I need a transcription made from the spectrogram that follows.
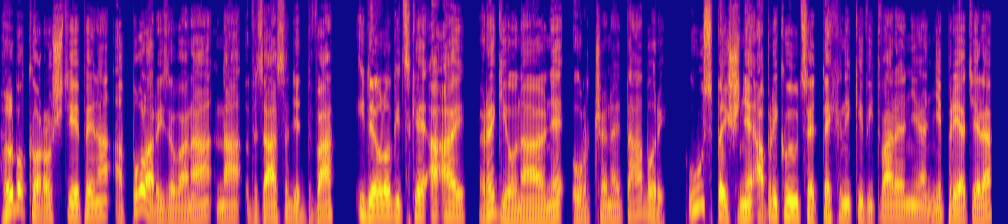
hlboko rozštiepená a polarizovaná na v zásade dva ideologické a aj regionálne určené tábory, úspešne aplikujúce techniky vytvárania nepriateľa,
